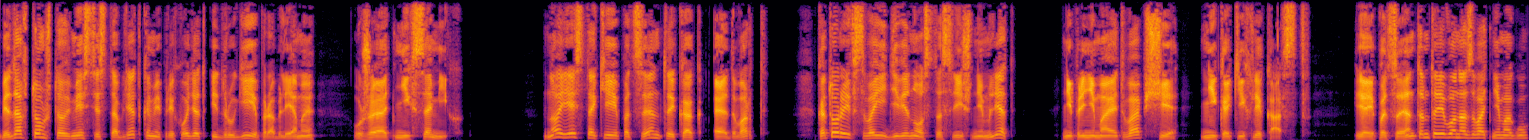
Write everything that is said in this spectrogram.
Беда в том, что вместе с таблетками приходят и другие проблемы уже от них самих. Но есть такие пациенты, как Эдвард, который в свои 90 с лишним лет не принимает вообще никаких лекарств. Я и пациентом-то его назвать не могу,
